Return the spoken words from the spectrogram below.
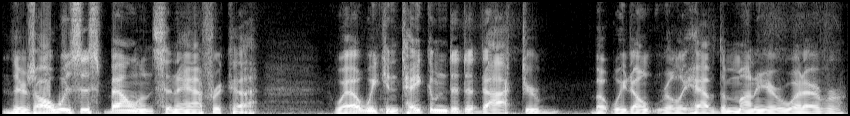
there's always this balance in Africa. Well, we can take them to the doctor, but we don't really have the money or whatever.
